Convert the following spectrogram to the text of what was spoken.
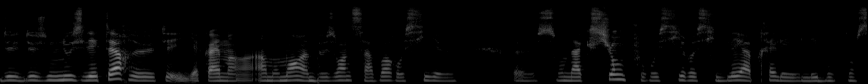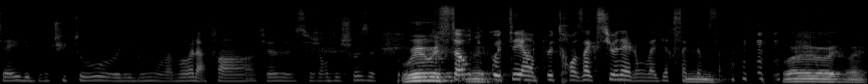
de, de newsletter, il y a quand même un, un, moment un besoin de savoir aussi euh, son action pour aussi recibler après les, les, bons conseils, les bons tutos, euh, les bons euh, voilà, enfin tu vois, ce genre de choses. Oui, oui. Sort du côté un peu transactionnel, on va dire ça comme mmh. ça. ouais, ouais, ouais.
